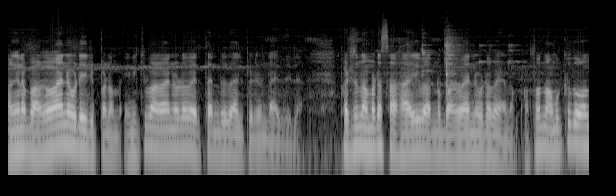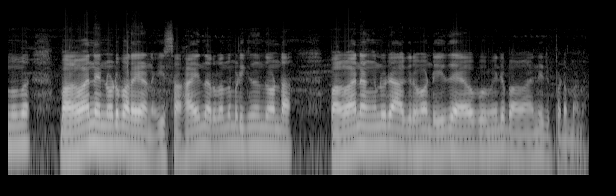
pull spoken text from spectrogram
അങ്ങനെ ഭഗവാൻ ഇവിടെ ഇരിക്കണം എനിക്ക് ഭഗവാനോട് വരുത്താൻ ഒരു താല്പര്യം ഉണ്ടായിരുന്നില്ല. പക്ഷേ നമ്മുടെ സഹായി പറഞ്ഞു ഭഗവാനോട് വേണം. അപ്പോൾ നമുക്ക് തോന്നുന്നത് ഭഗവാൻ എന്നോട് പറയാണ് ഈ സഹായി നിർബന്ധം പിടിക്കുന്നത് എന്തുകൊണ്ടാണ് ഭഗവാൻ അങ്ങനെ ഒരു ആഗ്രഹമുണ്ട്. ഈ ദേവഭൂമിയിൽ ഭഗവാൻ ഇരിപ്പിടം വേണം.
